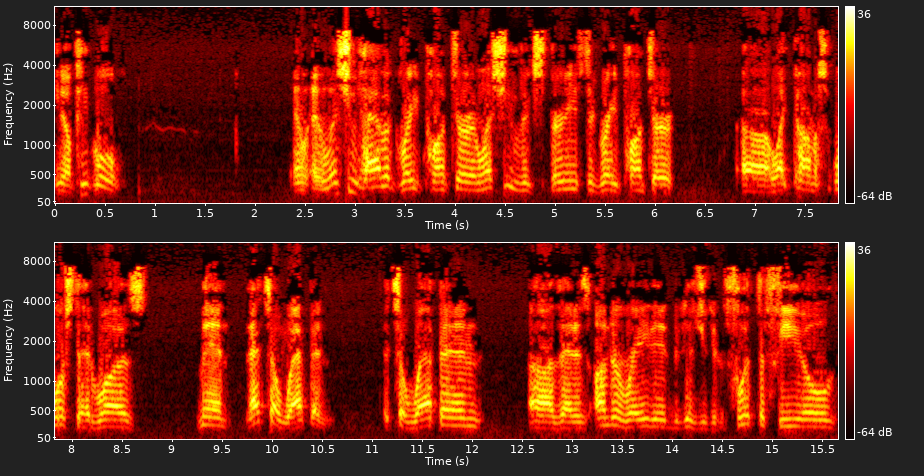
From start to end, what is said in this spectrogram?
you know, people, unless you have a great punter, unless you've experienced a great punter, uh, like Thomas Morstead was, man, that's a weapon. It's a weapon, uh, that is underrated because you can flip the field.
